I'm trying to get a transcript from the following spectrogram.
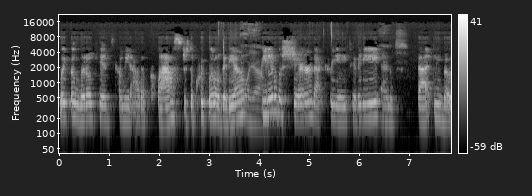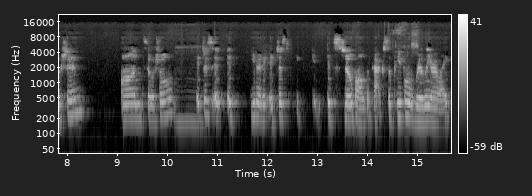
like the little kids coming out of class, just a quick little video, Oh, yeah. being able to share that creativity and that emotion on social, Mm-hmm. It just, it, it, you know, it just, it, it snowballs effect. So people really are like,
